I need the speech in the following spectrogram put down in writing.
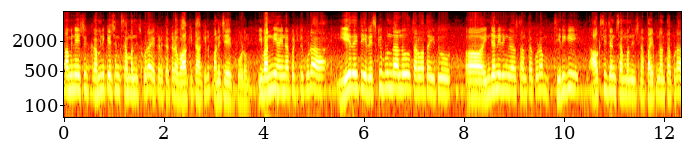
కమ్యూనికేషన్ కమ్యూనికేషన్కి సంబంధించి కూడా ఎక్కడికక్కడ వాకి టాకీలు పనిచేయకపోవడం ఇవన్నీ అయినప్పటికీ కూడా ఏదైతే రెస్క్యూ బృందాలు తర్వాత ఇటు ఇంజనీరింగ్ వ్యవస్థ అంతా కూడా తిరిగి ఆక్సిజన్కి సంబంధించిన పైప్నంతా కూడా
